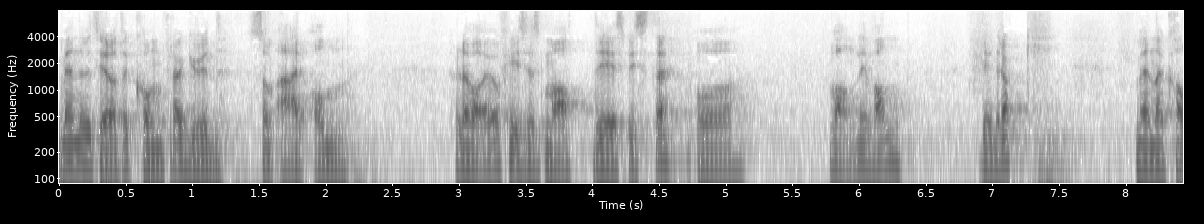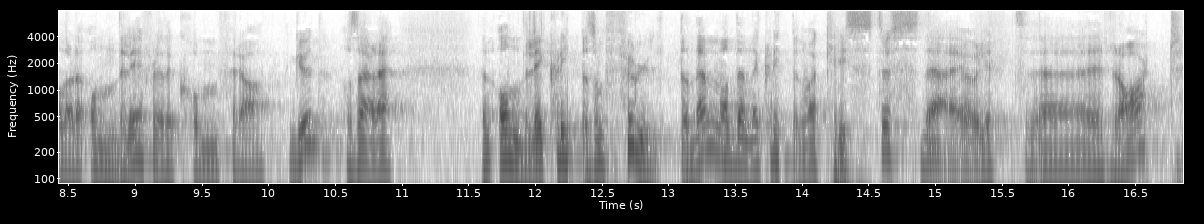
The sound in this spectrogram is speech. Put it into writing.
Men det betyr at det kom fra Gud, som er ånd. For det var jo fysisk mat de spiste, og vanlig vann de drakk. Men han kaller det åndelig fordi det kom fra Gud. Og så er det den åndelige klippe som fulgte dem, og denne klippen var Kristus. Det er jo litt eh, rart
